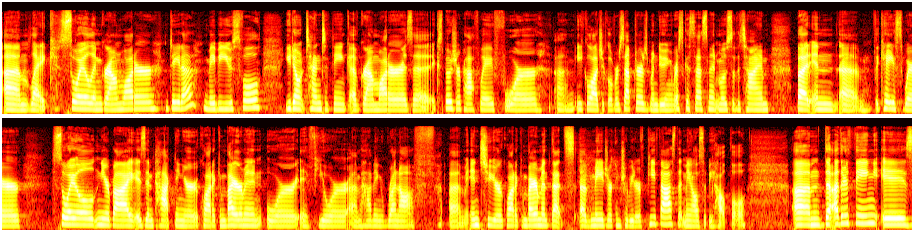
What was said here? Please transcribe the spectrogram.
um, like soil and groundwater data may be useful. You don't tend to think of groundwater as an exposure pathway for um, ecological receptors when doing risk assessment most of the time, but but in uh, the case where soil nearby is impacting your aquatic environment or if you're um, having runoff um, into your aquatic environment, that's a major contributor of PFAS that may also be helpful. Um, the other thing is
